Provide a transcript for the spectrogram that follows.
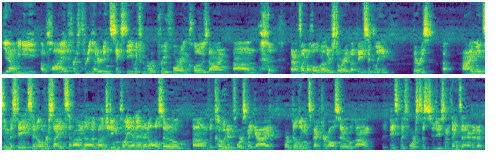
Yeah, we applied for 360, which we were approved for and closed on. Um, that's like a whole other story, but basically there was I made some mistakes and oversights on the budgeting plan, and then also um, the code enforcement guy or building inspector also um, basically forced us to do some things that ended up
